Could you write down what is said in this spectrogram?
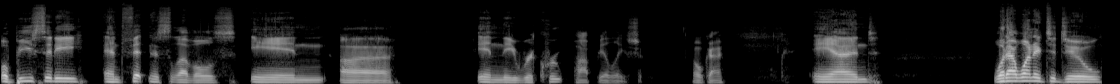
obesity and fitness levels in uh, in the recruit population. Okay, and what I wanted to do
